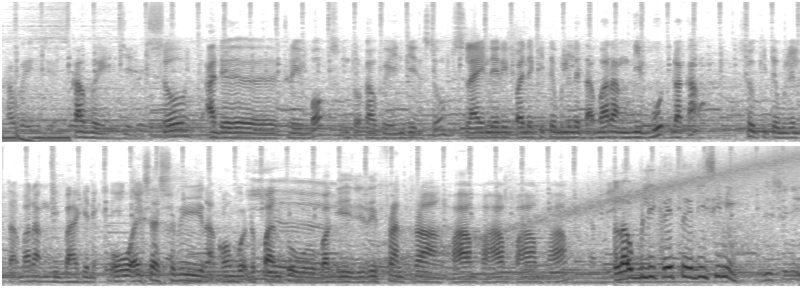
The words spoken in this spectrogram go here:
Cover engine. Cover engine. So ada tray box untuk cover engine tu. Selain daripada kita boleh letak barang di boot belakang, so kita boleh letak barang di bahagian Oh, aksesori nak convert depan tu bagi jadi front trunk. Faham, faham, faham, faham. Kalau beli kereta di sini, Di sini.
